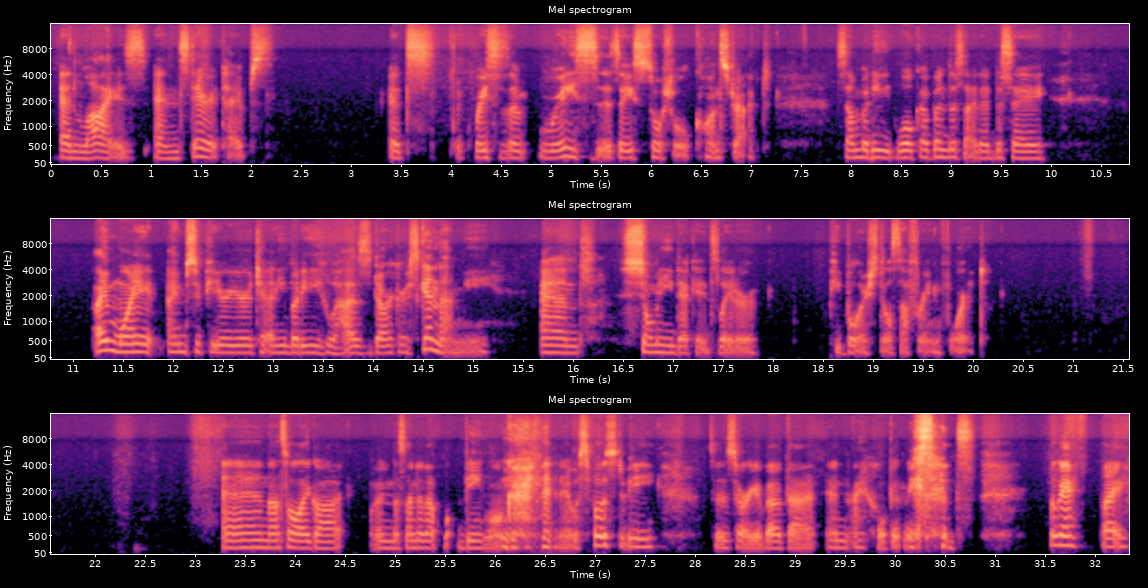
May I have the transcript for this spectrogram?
and lies and stereotypes. It's like racism, race is a social construct somebody woke up and decided to say, I'm white, I'm superior to anybody who has darker skin than me. And so many decades later, people are still suffering for it. And that's all I got. And this ended up being longer than it was supposed to be. So sorry about that. And I hope it makes sense. Okay, bye.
